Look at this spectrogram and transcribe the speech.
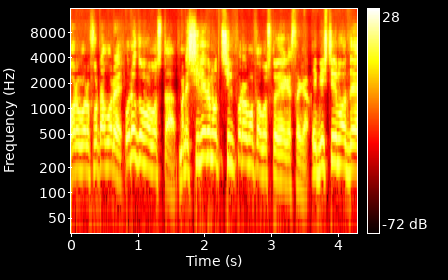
বড় বড় ফোটা পড়ে, ওরকম অবস্থা। মানে শিলের মতো শিল্পের মতো অবস্থা হয়ে গেছে এই বৃষ্টির মধ্যে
